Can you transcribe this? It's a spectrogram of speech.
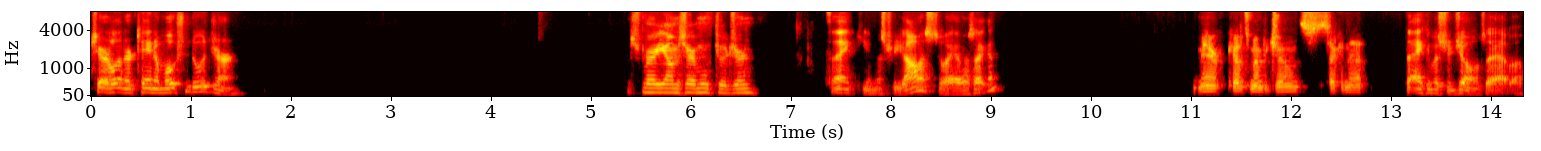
Chair will entertain a motion to adjourn. Mr. Mayor Llamas, I move to adjourn. Thank you, Mr. Llamas. Do I have a second? Mayor, Councilmember Jones, second that. Thank you, Mr. Jones. I have a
